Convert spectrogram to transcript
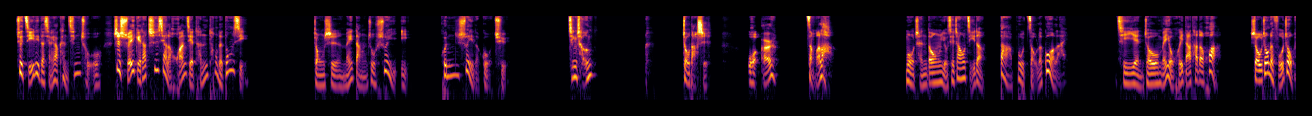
却极力的想要看清楚是谁给他吃下了缓解疼痛的东西。终是没挡住睡意，昏睡了过去。倾城，周大师，我儿。怎么了？莫晨东有些着急的大步走了过来。戚彦周没有回答他的话，手中的符咒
